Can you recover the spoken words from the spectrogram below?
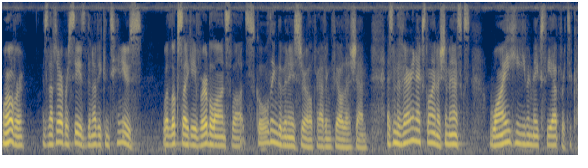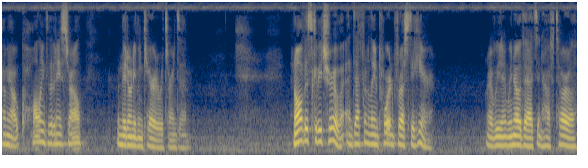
Moreover, as the Haftarah proceeds, the Navi continues what looks like a verbal onslaught, scolding the Bnei Israel for having failed Hashem. As in the very next line, Hashem asks why he even makes the effort to come out calling to the Bnei Israel when they don't even care to return to him. And all this could be true and definitely important for us to hear. Right? We, we know that in Haftarah,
